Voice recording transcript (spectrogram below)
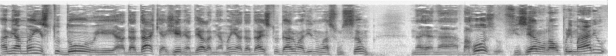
A minha mãe estudou, e a Dadá, que é a gêmea dela, minha mãe e a Dadá estudaram ali no Assunção, na, na, Barroso, fizeram lá o primário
